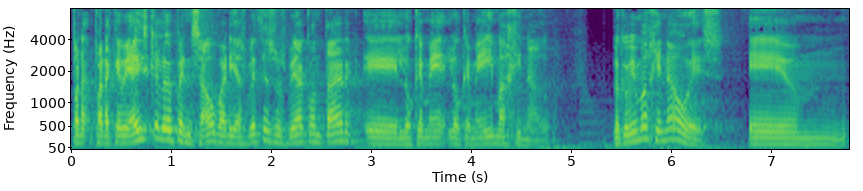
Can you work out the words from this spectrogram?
para, para que veáis que lo he pensado varias veces, os voy a contar eh, lo, que me, lo que me he imaginado. Lo que me he imaginado es. em,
